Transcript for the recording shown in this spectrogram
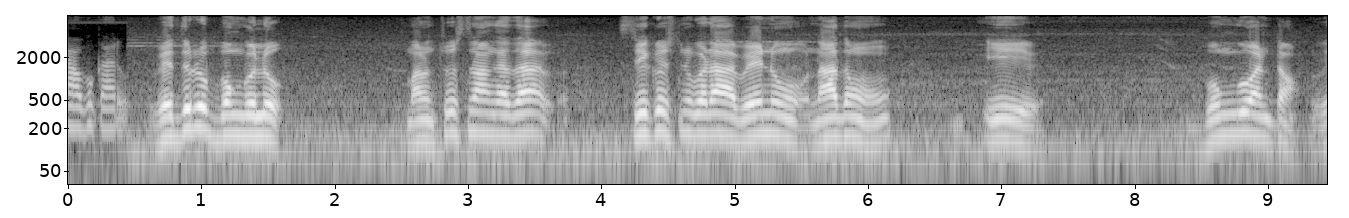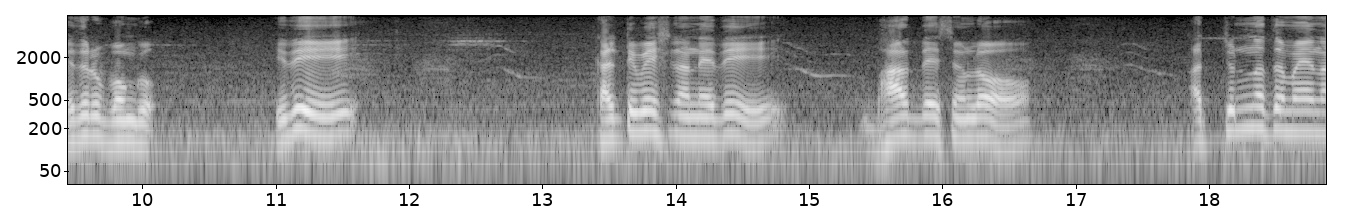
Rao గారు. వెదురు బొంగులు మనం చూస్తున్నాం కదా శ్రీకృష్ణుడు కూడా వేణు నాదం ఈ బొంగు అంటాం వెదురు బొంగు. ఇది కల్టివేషన్ అనేది భారతదేశంలో అత్యున్నతమైన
